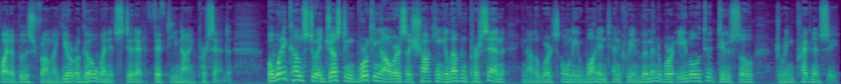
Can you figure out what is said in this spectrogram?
quite a boost from a year ago when it stood at 59%. But when it comes to adjusting working hours, a shocking 11%, in other words, only 1 in 10 Korean women were able to do so during pregnancy.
